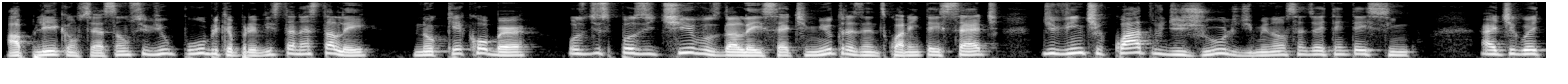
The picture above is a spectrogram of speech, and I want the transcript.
Aplicam-se à ação civil pública prevista nesta lei, no que couber, os dispositivos da Lei 7.347, de 24 de julho de 1985. Artigo 8.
